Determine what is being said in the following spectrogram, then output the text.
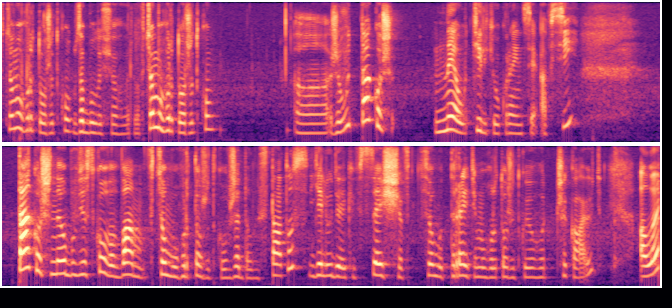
в цьому гуртожитку, забула, що я говорила. В цьому гуртожитку е, живуть також не тільки українці, а всі. Також не обов'язково вам в цьому гуртожитку вже дали статус. Є люди, які все ще в цьому третьому гуртожитку його чекають. Але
